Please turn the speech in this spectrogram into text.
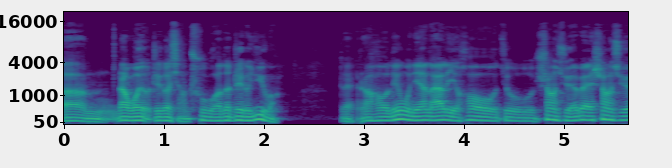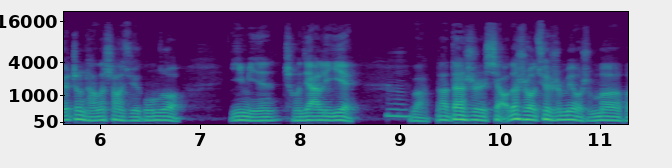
嗯，让我有这个想出国的这个欲望。对，然后零五年来了以后就上学呗，上学正常的上学、工作、移民、成家立业，嗯，对吧？那但是小的时候确实没有什么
